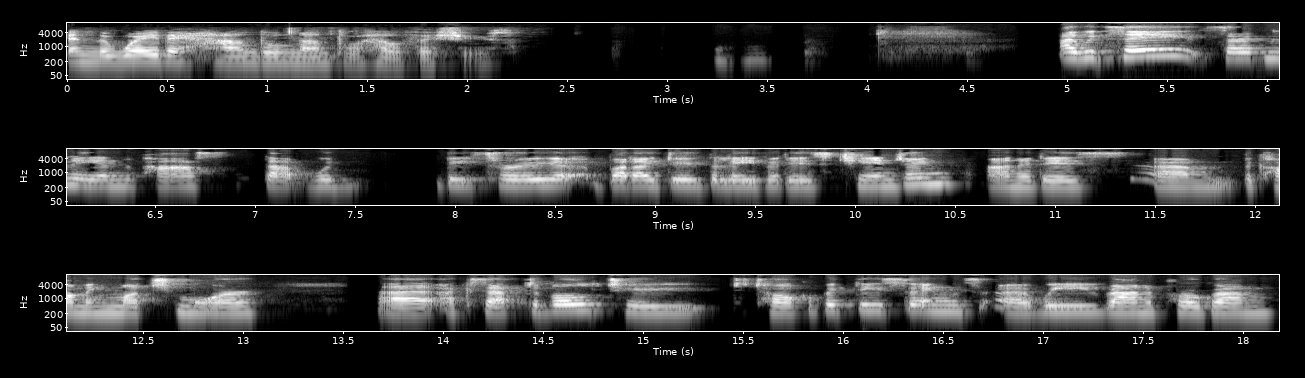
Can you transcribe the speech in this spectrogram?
in the way they handle mental health issues? Mm-hmm. I would say certainly in the past that would be through, but I do believe it is changing and it is um, becoming much more uh, acceptable to, to talk about these things. Uh, we ran a program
